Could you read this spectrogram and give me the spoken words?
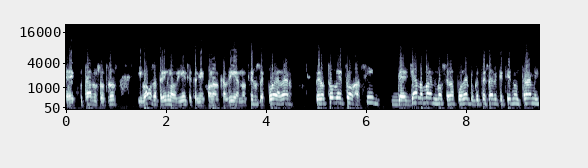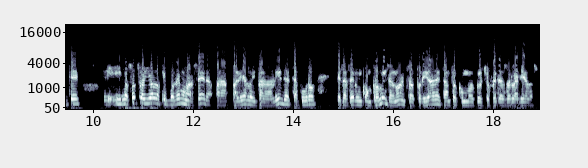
ejecutar nosotros y vamos a pedir una audiencia también con la alcaldía, ¿no? Que eso se pueda dar. Pero todo esto así, de ya nomás no se va a poder porque usted sabe que tiene un trámite y nosotros yo lo que podemos hacer para paliarlo y para salir de este apuro es hacer un compromiso, ¿no? Entre autoridades, tanto como los choferes asalariados.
